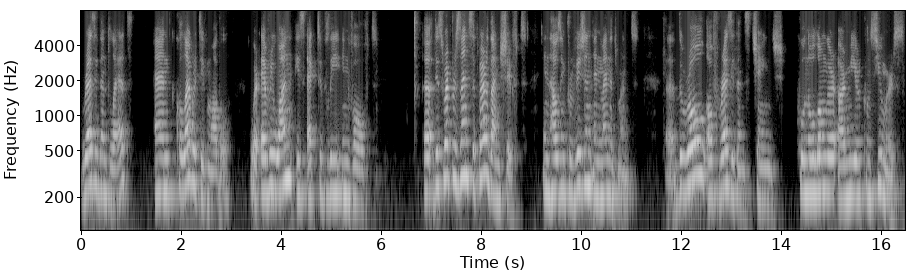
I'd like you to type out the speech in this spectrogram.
resident led, and collaborative model where everyone is actively involved. Uh, this represents a paradigm shift in housing provision and management. Uh, the role of residents change, who no longer are mere consumers.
